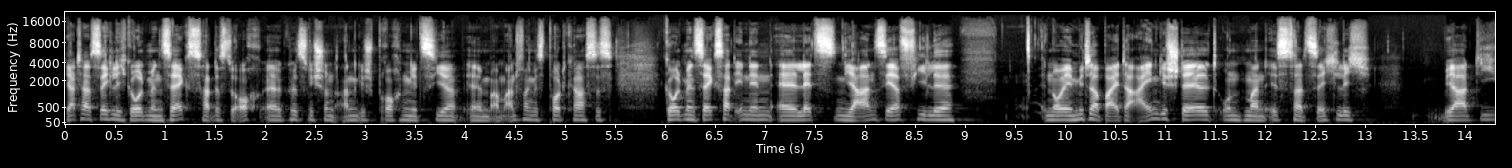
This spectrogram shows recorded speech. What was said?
Ja, tatsächlich Goldman Sachs, hattest du auch äh, kürzlich schon angesprochen, jetzt hier ähm, am Anfang des Podcastes. Goldman Sachs hat in den äh, letzten Jahren sehr viele neue Mitarbeiter eingestellt und man ist tatsächlich ja die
